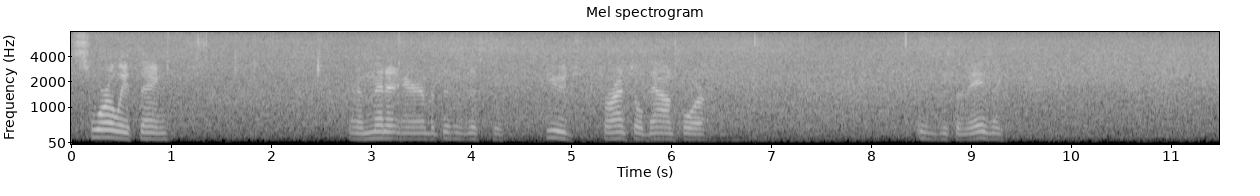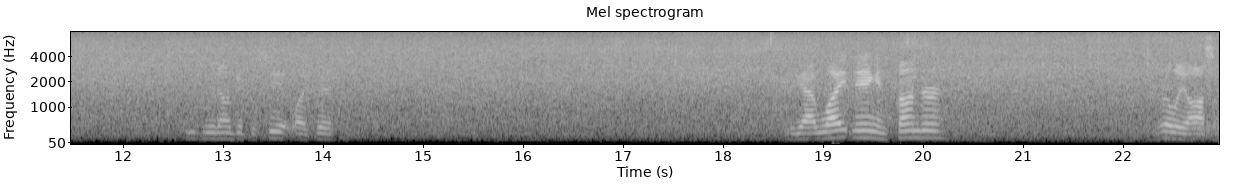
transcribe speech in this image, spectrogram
swirly thing in a minute here, but this is just a huge torrential downpour. This is just amazing. Usually don't get to see it like this. We got lightning and thunder. Really awesome.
